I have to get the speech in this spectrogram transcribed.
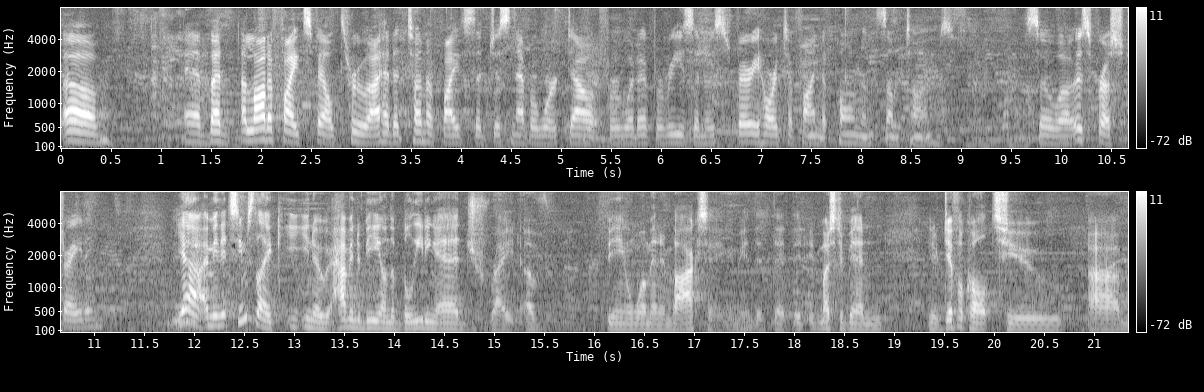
Um, uh, but a lot of fights fell through. I had a ton of fights that just never worked out for whatever reason. It was very hard to find opponents sometimes. So uh, it was frustrating. Yeah, I mean, it seems like you know having to be on the bleeding edge, right, of being a woman in boxing. I mean, that, that it must have been you know difficult to, um,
